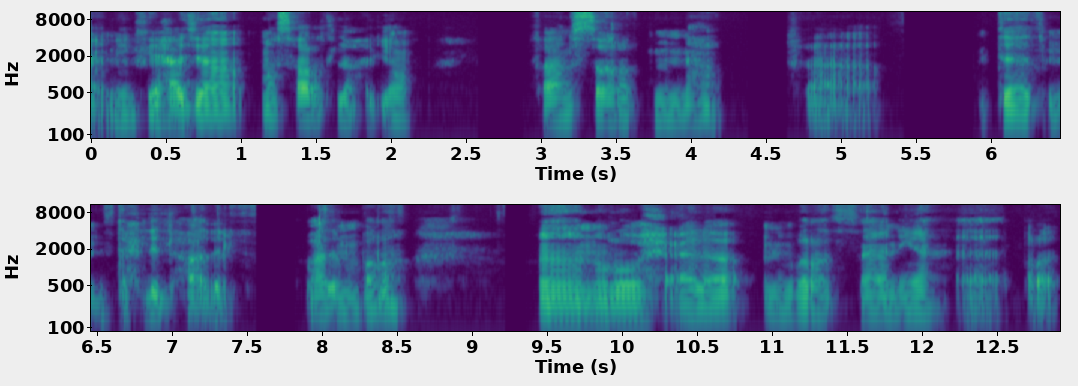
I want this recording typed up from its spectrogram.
يعني في حاجة ما صارت له اليوم فأنا استغربت منها فانتهت من تحليل هذا هذه المباراة. آه نروح على المباراة الثانية آه مباراة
